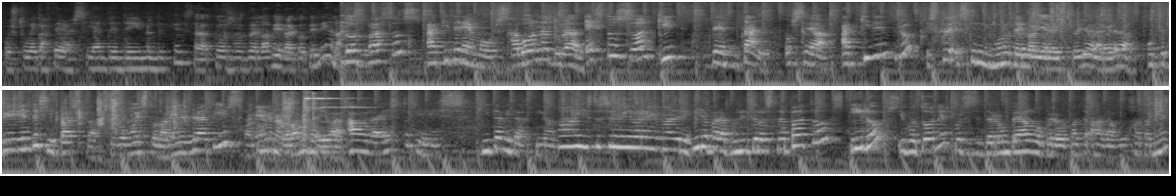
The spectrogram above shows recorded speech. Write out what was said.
pues tuve que hacer así antes de irnos de fiesta Cosas de la vida cotidiana. Dos vasos. Aquí tenemos jabón natural. Estos son kit dental. O sea, aquí dentro Esto es que ninguno te lo había visto yo, la verdad. Un cepillo de dientes y pasta Y como esto también es gratis También nos lo vamos a llevar. Ahora, ¿esto qué es? Quinta habitación. Ay, esto se lo voy a llevar a mi madre. Mira, para ponerte los zapatos, hilos y botones Pues si se te rompe algo, pero falta... Ah, la aguja también.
